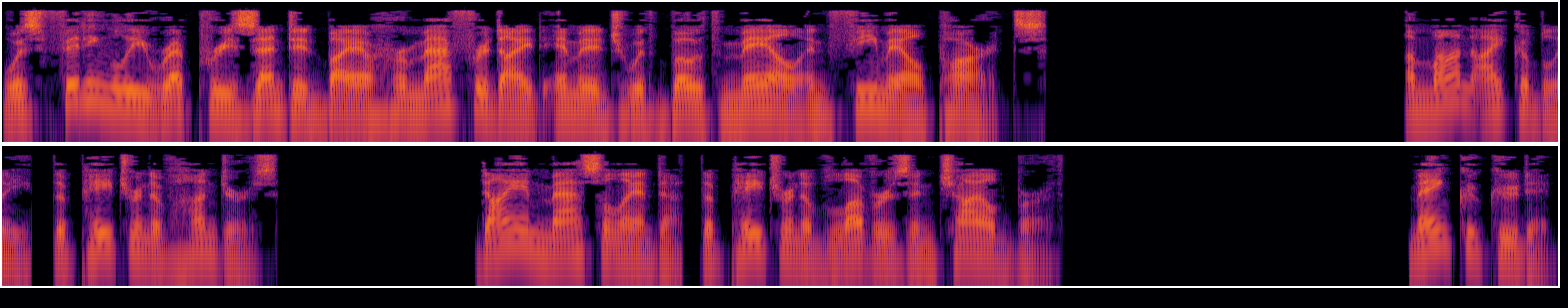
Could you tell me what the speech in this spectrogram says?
was fittingly represented by a hermaphrodite image with both male and female parts. Aman Ikabli, the patron of hunters Dayan Masalanta, the patron of lovers and childbirth Mankukudad,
